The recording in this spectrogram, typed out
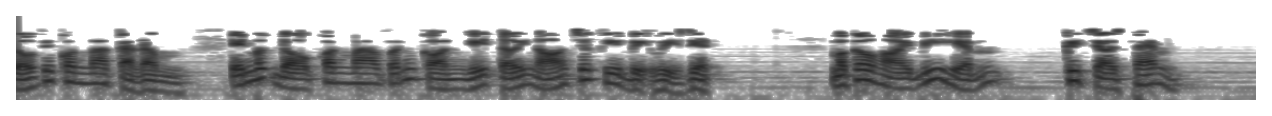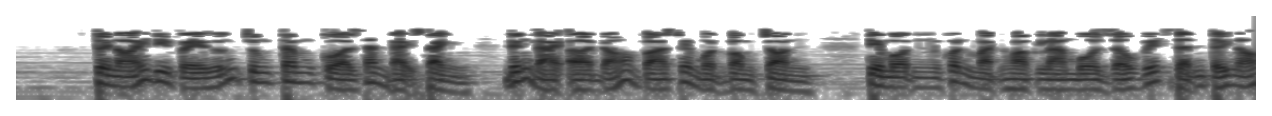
đối với con ma cà rầm, đến mức độ con ma vẫn còn nghĩ tới nó trước khi bị hủy diệt. Một câu hỏi bí hiểm, cứ chờ xem. Tôi nói đi về hướng trung tâm của gian đại sảnh, đứng lại ở đó và xoay một vòng tròn, tìm một khuôn mặt hoặc là một dấu vết dẫn tới nó.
